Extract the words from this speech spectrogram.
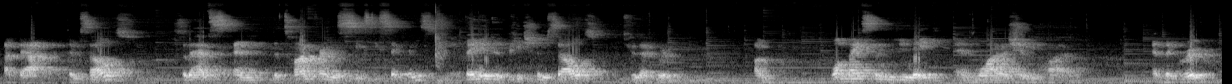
about themselves. So they have, and the time frame is 60 seconds. They need to pitch themselves to that group. Um, what makes them unique and why they should be hired. And the group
